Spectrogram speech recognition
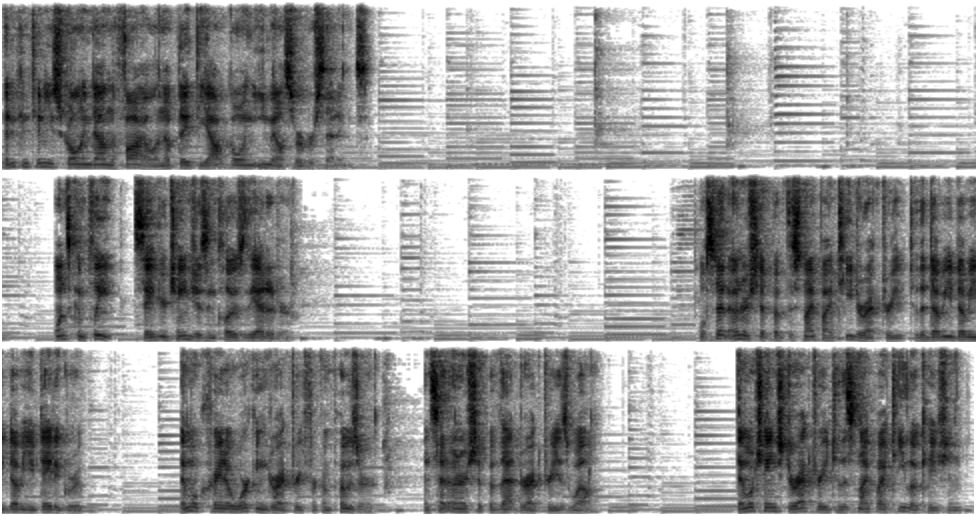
Then continue scrolling down the file and update the outgoing email server settings. Once complete, save your changes and close the editor. We'll set ownership of the Snipe IT directory to the www data group. Then we'll create a working directory for Composer and set ownership of that directory as well. Then we'll change directory to the Snipe IT location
